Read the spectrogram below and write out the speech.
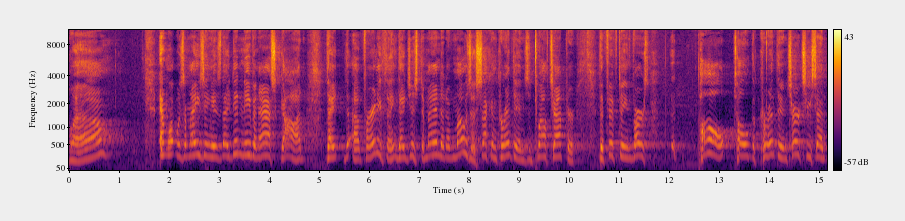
Well, and what was amazing is they didn't even ask God they, uh, for anything. They just demanded of Moses. Second Corinthians, the 12th chapter, the 15th verse. Paul told the Corinthian church, he said,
